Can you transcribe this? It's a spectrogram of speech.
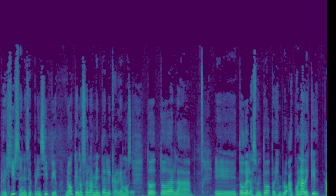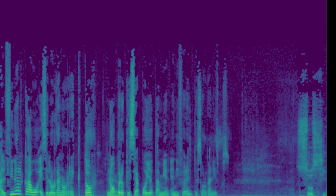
regirse en ese principio, ¿no? Que no solamente le carguemos toda la, eh, todo el asunto, por ejemplo, a CONADE, que al fin y al cabo es el órgano rector, ¿no? Pero que se apoya también en diferentes organismos. Susi.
